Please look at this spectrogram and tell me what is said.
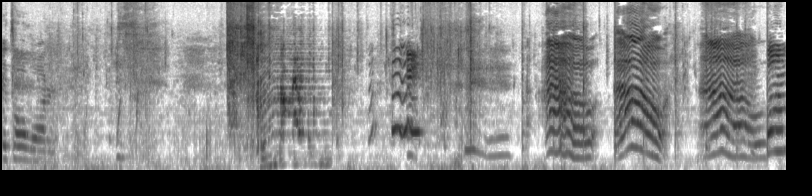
It's all water. Ow! Ow! Ow! Bum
